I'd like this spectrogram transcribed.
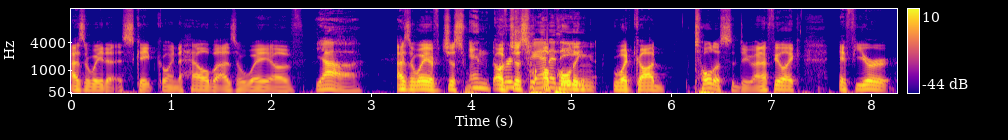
as a way to escape going to hell, but as a way of yeah. as a way of just And of just upholding what God told us to do. And I feel like if you're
